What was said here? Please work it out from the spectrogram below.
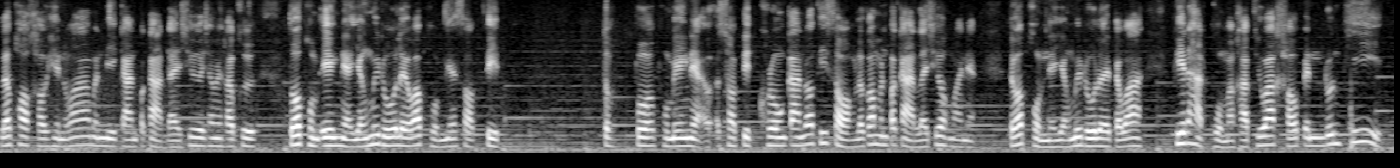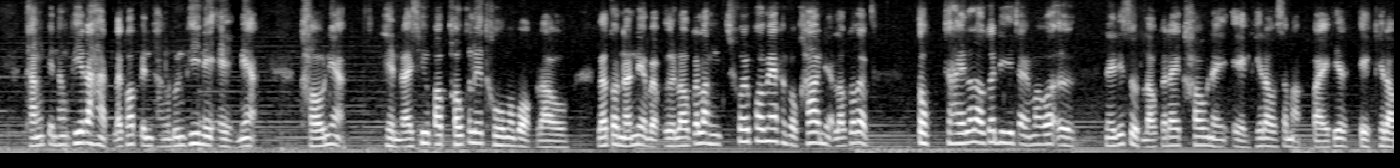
แล้วพอเขาเห็นว่ามันมีการประกาศรายชื่อใช่ไหมครับคือ ตัวผมเองเนี่ยยังไม่รู้เลยว่าผมเนี่ยสอบติดตัวตัวผมเองเนี่ยสอบติดโครงการรอบที่ 2 แล้วก็มันประกาศรายชื่อออกมาเนี่ยแต่ว่าผมเนี่ยยังไม่รู้เลยแต่ว่าพี่รหัสผมอะครับที่ว่าเขาเป็นรุ่นพี่ทั้งเป็นทั้งพี่รหัส แล้วก็เป็นทั้งรุ่นพี่ในเอกเนี่ยเขาเนี่ยเห็นรายชื่อปั๊บเขาก็เลยโทรมาบอกเรา แล้วตอนนั้นเนี่ยแบบเออเรากำลังช่วยพ่อแม่ทำกับข้าวเนี่ยเราก็แบบ ตกใจแล้วเราก็ดีใจมากว่าเออ ในที่สุดเราก็ได้เข้าในเอกที่เราสมัครไปที่เอกที่เรา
